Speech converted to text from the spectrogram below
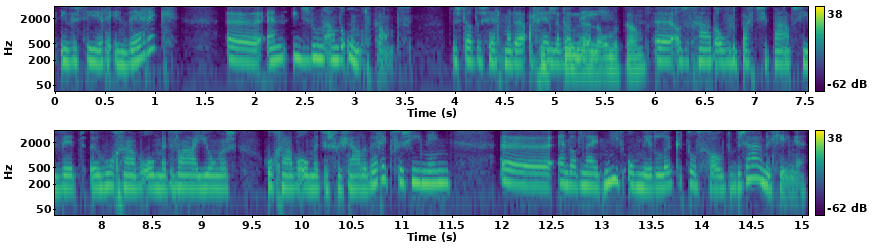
investeren in werk en iets doen aan de onderkant. Dus dat is zeg maar de agenda waarmee... aan de onderkant? Uh, als het gaat over de participatiewet, uh, hoe gaan we om met waarjongers... hoe gaan we om met de sociale werkvoorziening. Uh, en dat leidt niet onmiddellijk tot grote bezuinigingen.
